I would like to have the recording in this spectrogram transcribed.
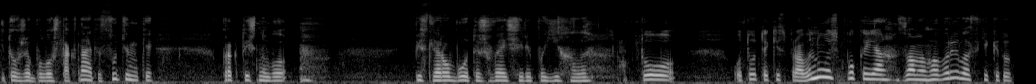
І то вже було ж так, знаєте, сутінки практично, бо після роботи ж ввечері поїхали. То ото такі справи. Ну, ось поки я з вами говорила, скільки тут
